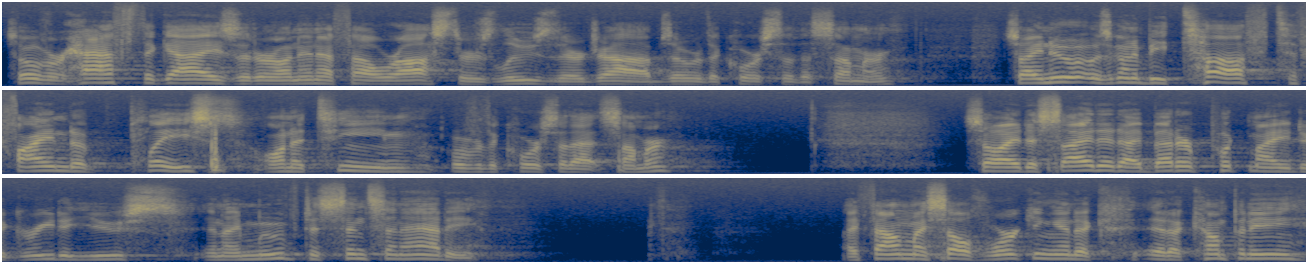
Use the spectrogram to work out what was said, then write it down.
So, over half the guys that are on NFL rosters lose their jobs over the course of the summer. So, I knew it was going to be tough to find a place on a team over the course of that summer. So I decided I better put my degree to use, and I moved to Cincinnati. I found myself working at a, at a company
